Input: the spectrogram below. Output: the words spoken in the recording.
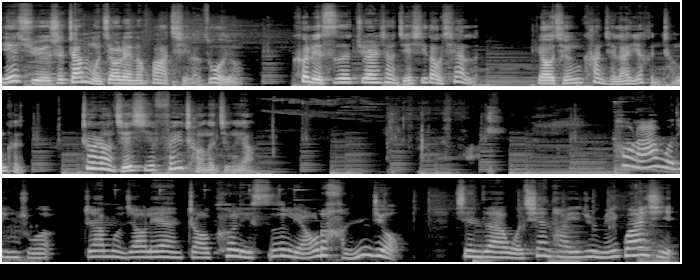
也许是詹姆教练的话起了作用，克里斯居然向杰西道歉了，表情看起来也很诚恳。这让杰西非常的惊讶。后来我听说，詹姆教练找克里斯聊了很久。现在我欠他一句没关系，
